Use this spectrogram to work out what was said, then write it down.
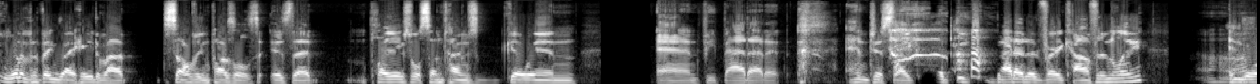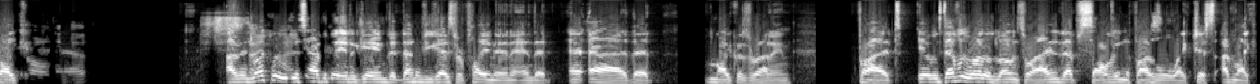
one of the things I hate about solving puzzles is that players will sometimes go in and be bad at it and just like be bad at it very confidently. Uh-huh. And you're like, I mean, luckily this happened in a game that none of you guys were playing in, and that uh, uh, that Mike was running. But it was definitely one of those moments where I ended up solving the puzzle. Like, just I'm like,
